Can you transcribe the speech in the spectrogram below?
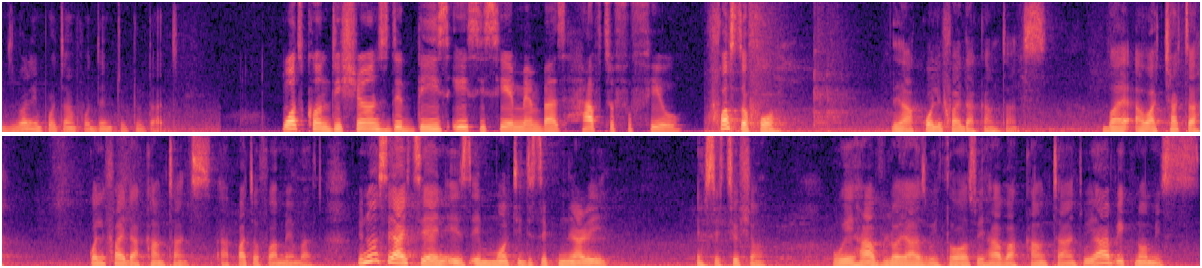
It's very important for them to do that. What conditions did these ACCA members have to fulfill? First of all, they are qualified accountants. By our charter, qualified accountants are part of our members. You know, CITN is a multidisciplinary institution. We have lawyers with us, we have accountants, we have economists,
